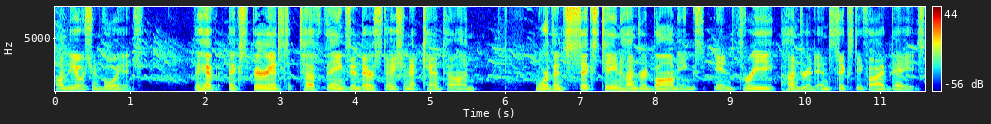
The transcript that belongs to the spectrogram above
on the ocean voyage. They have experienced tough things in their station at Canton. More than 1,600 bombings in 365 days.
